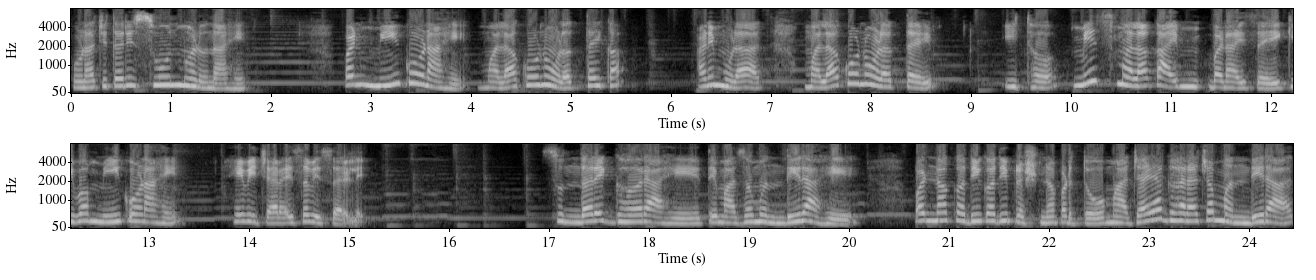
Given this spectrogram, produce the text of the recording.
कोणाची तरी सून म्हणून आहे. पण मी कोण आहे मला कोण ओळखतंय का? आणि मुळात मला कोण ओळखतंय? इथं मीच मला काय बनायचंय किंवा मी कोण आहे हे विचारायचं विसरले. सुंदर एक घर आहे ते माझं मंदिर आहे. पण ना कधी कधी प्रश्न पडतो माझ्या या घराच्या मंदिरात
